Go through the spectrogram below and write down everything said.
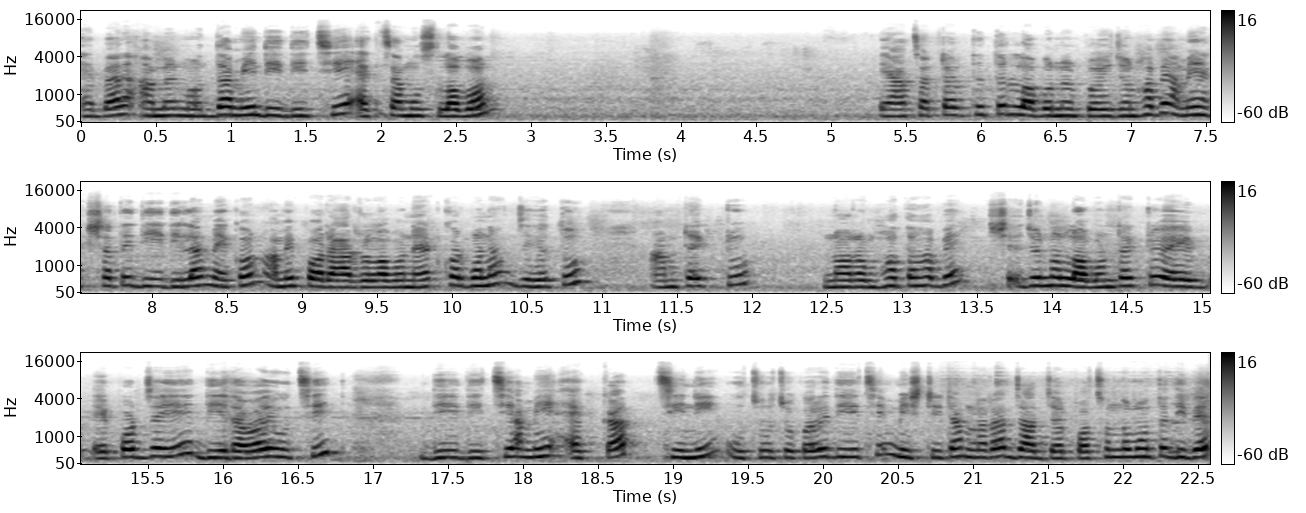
এবার আমের মধ্যে আমি দিয়ে দিচ্ছি এক চামচ লবণ। এই আচারটাতে তো লবণের প্রয়োজন হবে, আমি একসাথে দিয়ে দিলাম এখন। আমি পরে আর লবণ অ্যাড করব না, যেহেতু আমটা একটু নরম হতে হবে, সেজন্য লবণটা একটু এ- পর্যায়ে দিয়ে দেওয়াই উচিত। দিয়ে দিচ্ছি আমি এক কাপ চিনি, উঁচু উঁচু করে দিয়েছি। মিষ্টিটা আপনারা যার যার পছন্দ মতো দিবেন।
